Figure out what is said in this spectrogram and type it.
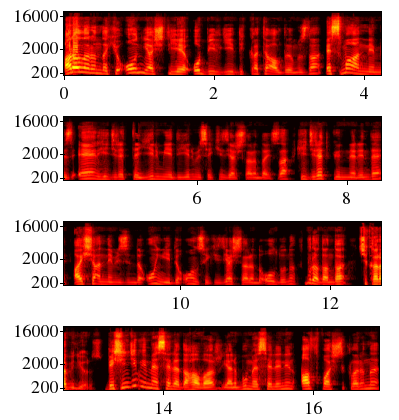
Aralarındaki 10 yaş diye o bilgiyi dikkate aldığımızda Esma annemiz eğer hicrette 27-28 yaşlarındaysa hicret günlerinde Ayşe annemizin de 17-18 yaşlarında olduğunu buradan da çıkarabiliyoruz. Beşinci bir mesele daha var. Yani bu meselenin alt başlıklarını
